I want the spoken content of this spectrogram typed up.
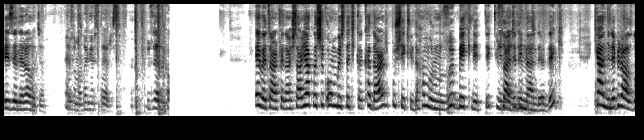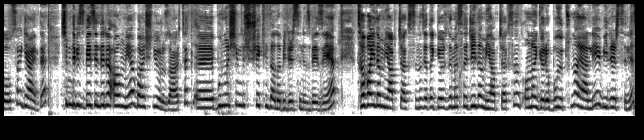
bezeleri alacağım. Evet. O zaman da gösteririz. Üzerini kap- Evet arkadaşlar yaklaşık 15 dakika kadar bu şekilde hamurunuzu beklettik. Güzelce Dinlendirdik. dinlendirdik. Kendine biraz da olsa geldi. Şimdi biz bezeleri almaya başlıyoruz artık. Ee, bunu şimdi şu şekilde alabilirsiniz bezeye. Tavayla mı yapacaksınız ya da gözleme sacıyla mı yapacaksınız? Ona göre boyutunu ayarlayabilirsiniz.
